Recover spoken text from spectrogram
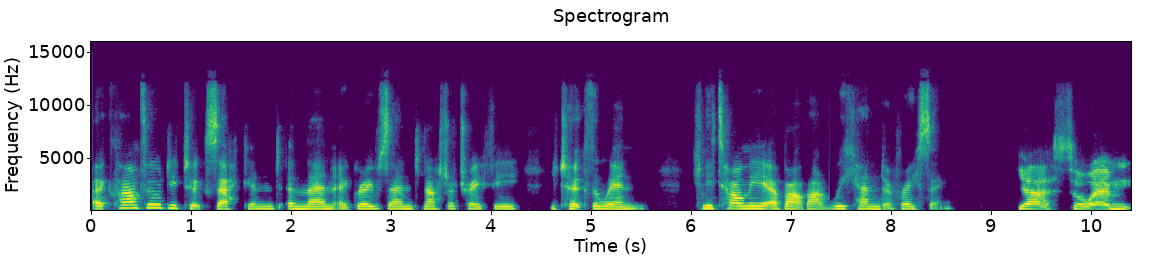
At Clanfield, you took second, and then at Gravesend National Trophy, you took the win. Can you tell me about that weekend of racing? Yeah, so um,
